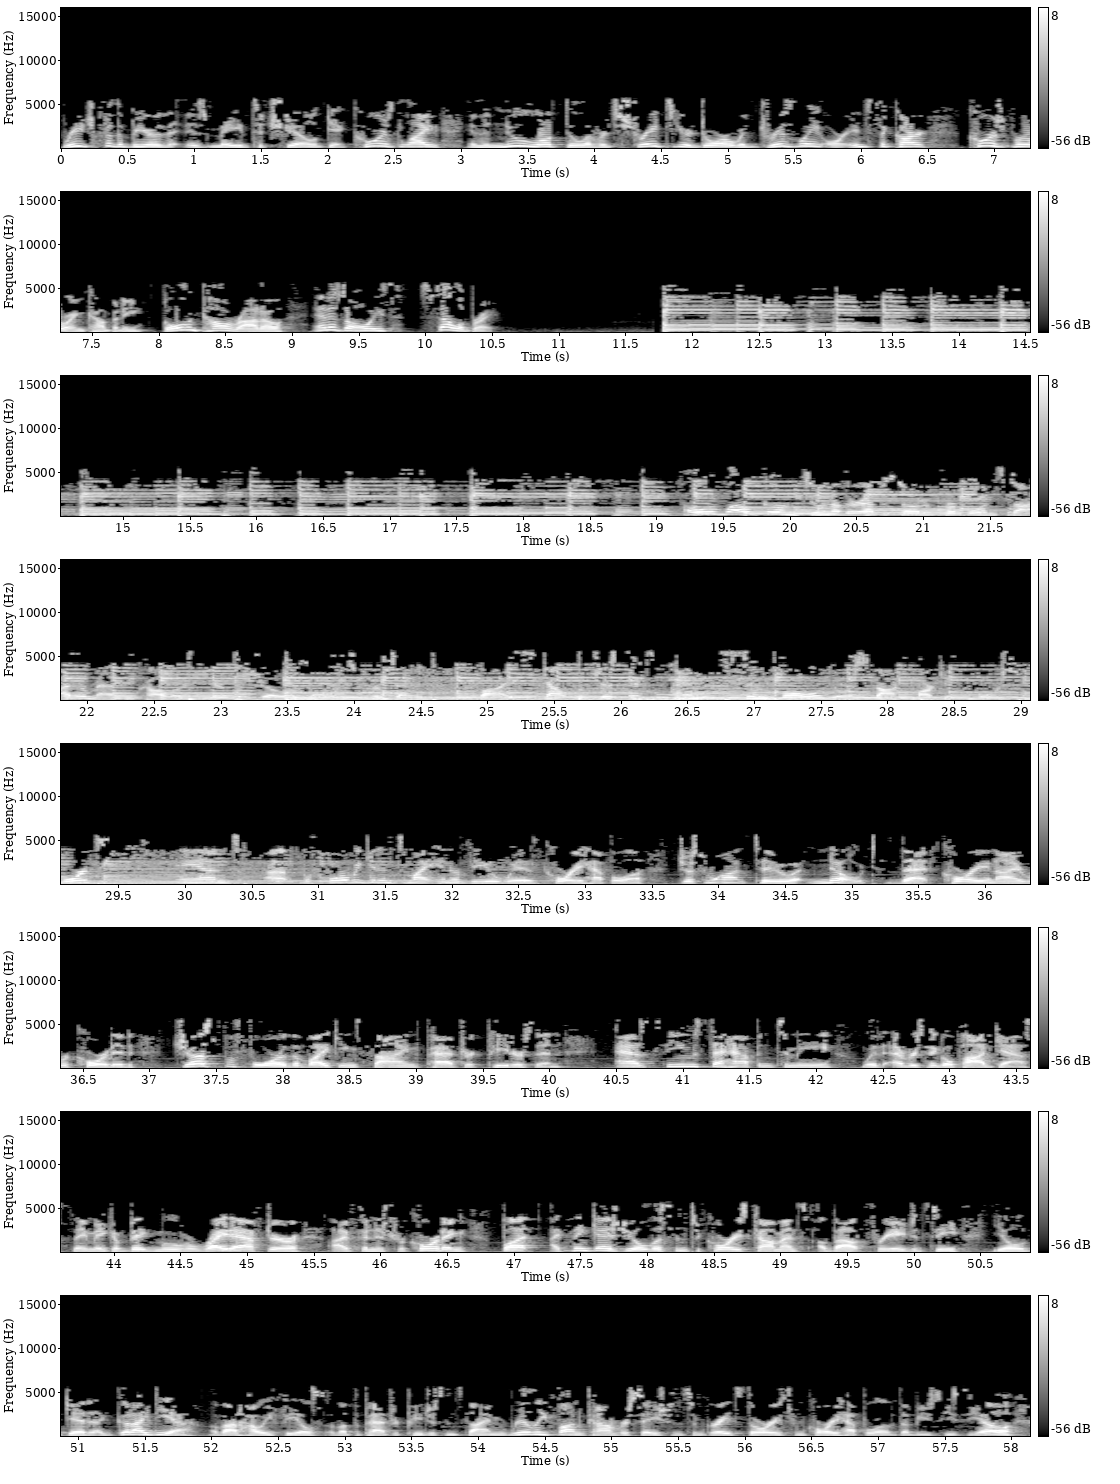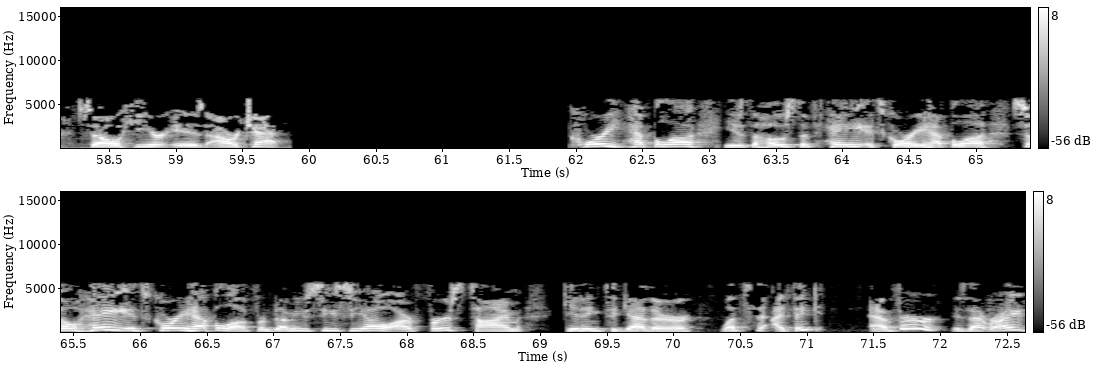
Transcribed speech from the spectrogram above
Reach for the beer that is made to chill. Get Coors Light in the new look delivered straight to your door with Drizly or Instacart. Coors Brewing Company, Golden, Colorado, and as always, celebrate. Hello and welcome to another episode of Purple Insider. Matthew Coller here. The show is always presented by Scout Logistics and SimBull, your stock market for sports. And uh, before we get into my interview with Corey Hepola, just want to note that Corey and I recorded just before the Vikings signed Patrick Peterson as seems to happen to me with every single podcast. They make a big move right after I finish recording, but I think as you'll listen to Corey's comments about free agency, you'll get a good idea about how he feels about the Patrick Peterson signing. Really fun conversation, some great stories from Corey Hepola of WCCO. So here is our chat. Corey Hepola. He is the host of Hey, it's Corey Hepola. So, hey, it's Corey Hepola from WCCO. Our first time getting together. Let's, I think, ever. Is that right?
